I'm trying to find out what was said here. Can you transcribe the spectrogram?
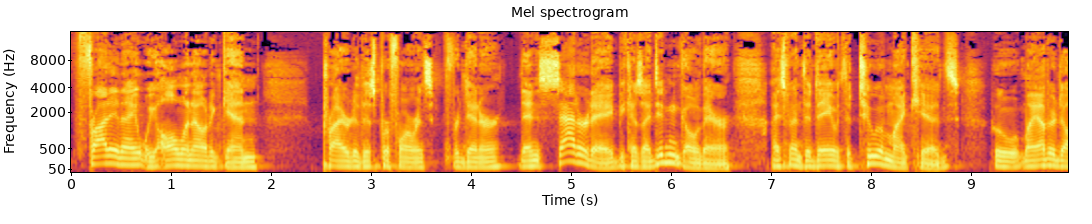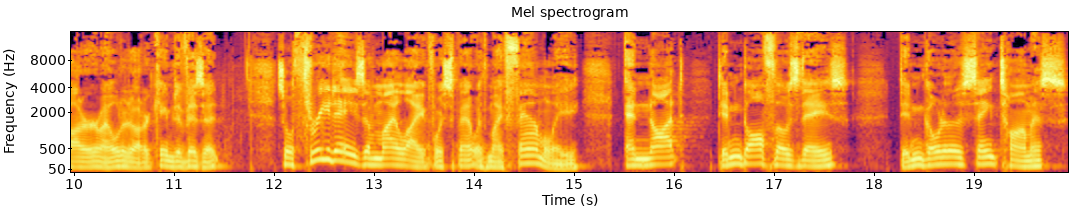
Friday night we all went out again prior to this performance for dinner. Then Saturday, because I didn't go there, I spent the day with the two of my kids, who my other daughter, my older daughter, came to visit. So three days of my life was spent with my family and not didn't golf those days, didn't go to the St. Thomas.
